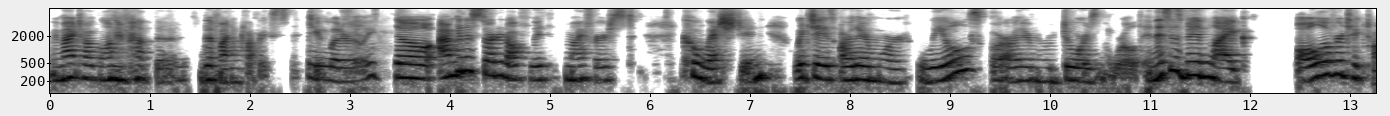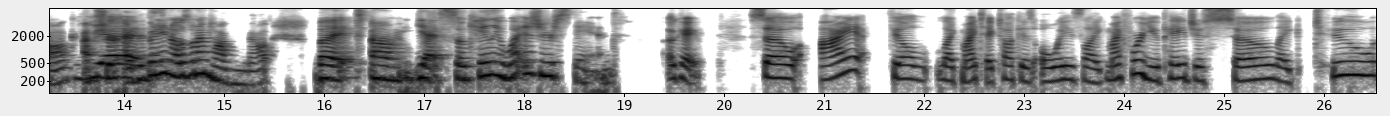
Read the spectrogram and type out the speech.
we might talk long about the the fun topics too literally so i'm going to start it off with my first question which is are there more wheels or are there more doors in the world and this has been like all over TikTok. I'm yes. sure everybody knows what I'm talking about. But um yes, so Kaylee, what is your stand? Okay. So I feel like my TikTok is always like my for you page is so like two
